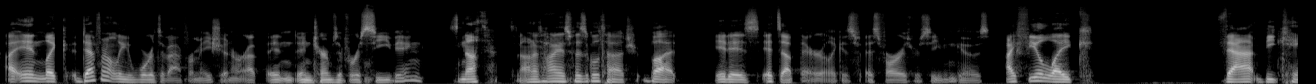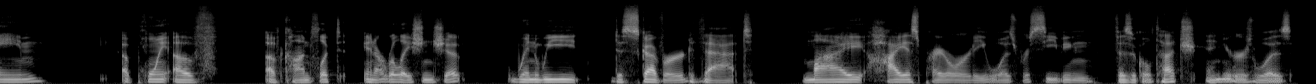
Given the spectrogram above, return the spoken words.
and like definitely words of affirmation are up in in terms of receiving. It's not it's not as high as physical touch, but it is it's up there like as as far as receiving goes. I feel like that became a point of of conflict in our relationship when we discovered that my highest priority was receiving physical touch and yours was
